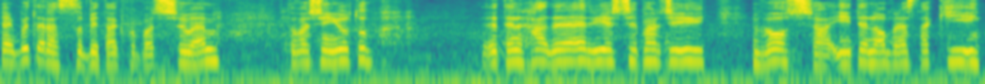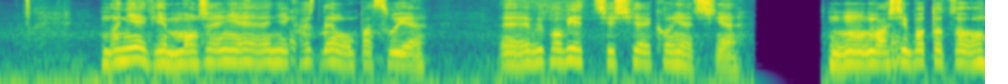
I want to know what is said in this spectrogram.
jakby teraz sobie tak popatrzyłem, to właśnie YouTube e, ten HDR jeszcze bardziej wyostrza i ten obraz taki, no nie wiem, może nie, nie każdemu pasuje. E, Wypowiedzcie się koniecznie. Mm, Właśnie, bo to co,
